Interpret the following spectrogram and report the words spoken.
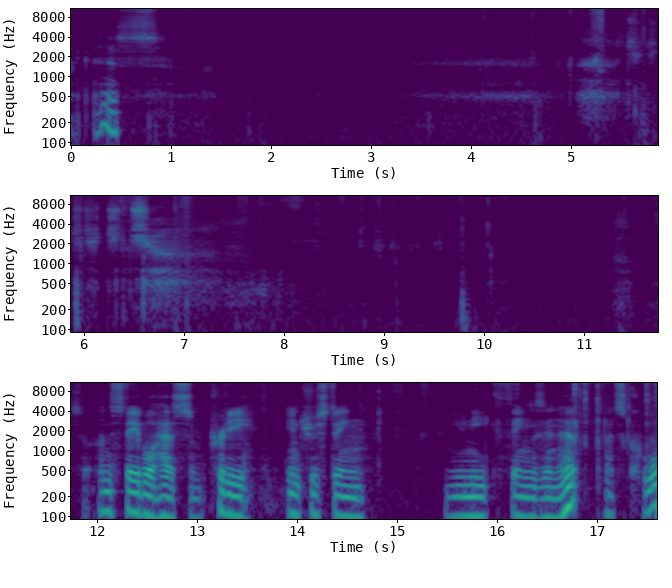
Like this. So Unstable has some pretty interesting, unique things in it. That's cool.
